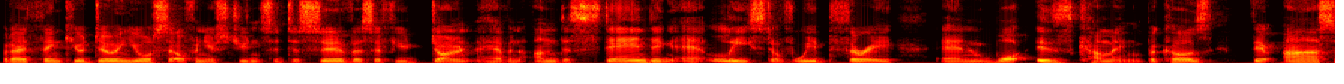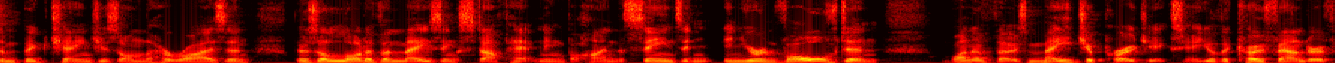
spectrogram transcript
but I think you're doing yourself and your students a disservice if you don't have an understanding, at least, of Web3 and what is coming, because there are some big changes on the horizon. There's a lot of amazing stuff happening behind the scenes, and, and you're involved in one of those major projects. You you're the co founder of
